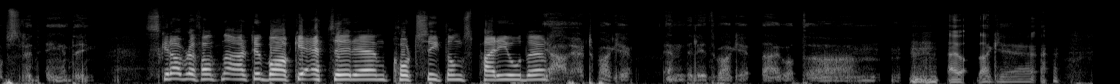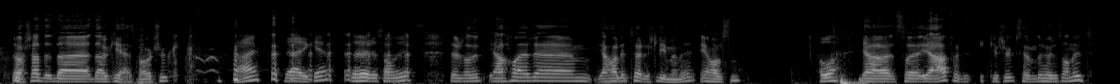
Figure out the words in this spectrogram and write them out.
Absolutt ingenting. Skravlefantene er tilbake etter en kort sykdomsperiode. Ja, vi er tilbake. Endelig tilbake. Det er godt å Nei da, det er ikke Det er det, det, det er jo ikke jeg som har vært sjuk. Nei, det er ikke. Det høres sånn ut. Det høres sånn ut. Jeg har, eh, jeg har litt tørre slimhinner i halsen. Å, Jeg, så jeg er faktisk ikke sjuk, selv om det høres sånn ut.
